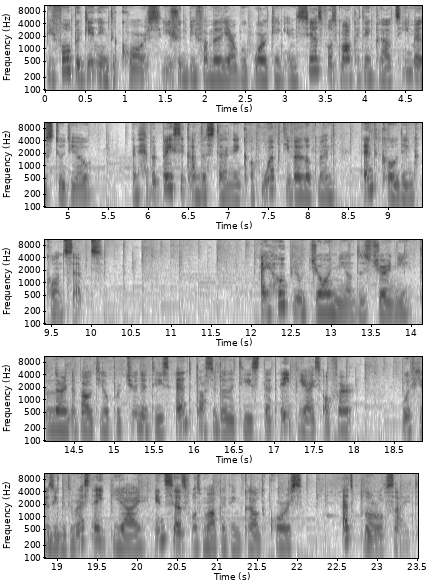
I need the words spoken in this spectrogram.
Before beginning the course, you should be familiar with working in Salesforce Marketing Cloud's Email Studio and have a basic understanding of web development and coding concepts. I hope you'll join me on this journey to learn about the opportunities and possibilities that APIs offer with using the REST API in Salesforce Marketing Cloud course at Pluralsight.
